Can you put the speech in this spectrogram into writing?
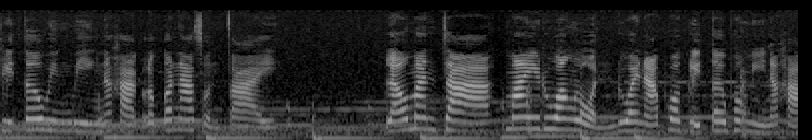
กลิตเตอร์วิงวิงนะคะ แล้วก็น่าสนใจ แล้วมันจะไม่ร่วงหล่นด้วยนะ พวกกลิตเตอร์พวกนี้นะคะ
